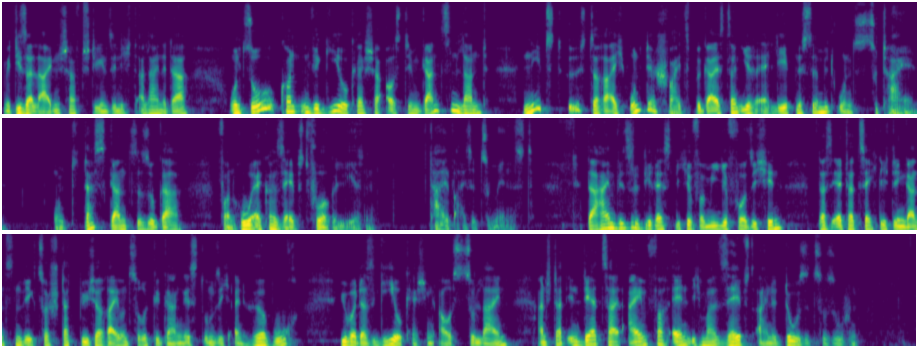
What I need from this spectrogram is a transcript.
Mit dieser Leidenschaft stehen sie nicht alleine da, und so konnten wir Geocacher aus dem ganzen Land nebst Österreich und der Schweiz begeistern, ihre Erlebnisse mit uns zu teilen. Und das Ganze sogar von Hohecker selbst vorgelesen. Teilweise zumindest. Daheim wisselt die restliche Familie vor sich hin, dass er tatsächlich den ganzen Weg zur Stadtbücherei und zurückgegangen ist, um sich ein Hörbuch über das Geocaching auszuleihen, anstatt in der Zeit einfach endlich mal selbst eine Dose zu suchen.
